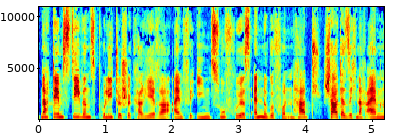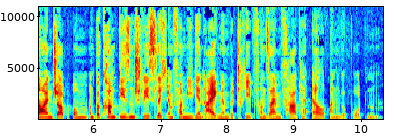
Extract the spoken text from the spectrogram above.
Nachdem Stevens politische Karriere ein für ihn zu frühes Ende gefunden hat, schaut er sich nach einem neuen Job um und bekommt diesen schließlich im familieneigenen Betrieb von seinem Vater Al angeboten.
